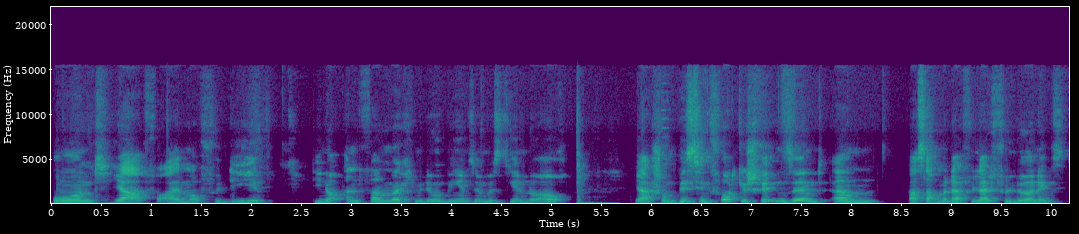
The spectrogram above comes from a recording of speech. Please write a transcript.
Und ja, vor allem auch für die, die noch anfangen möchten, mit Immobilien zu investieren oder auch ja, schon ein bisschen fortgeschritten sind. Ähm, was hat man da vielleicht für Learnings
